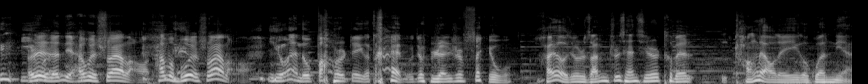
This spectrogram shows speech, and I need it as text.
而且人你还会衰老，他们不会衰老。你永远都抱着这个态度，就是人是废物。还有就是咱们之前其实特别常聊的一个观点，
